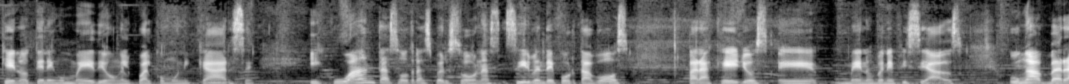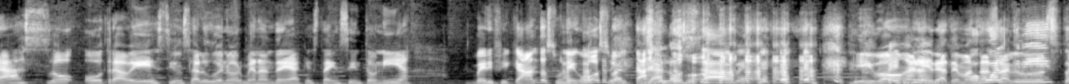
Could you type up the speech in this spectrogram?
que no tienen un medio en el cual comunicarse y cuántas otras personas sirven de portavoz para aquellos eh, menos beneficiados. Un abrazo otra vez y un saludo enorme a Andrea que está en sintonía verificando su negocio al tanto. Ya lo sabe. Ivonne. Andrea te manda ojo al saludos. Cristo,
